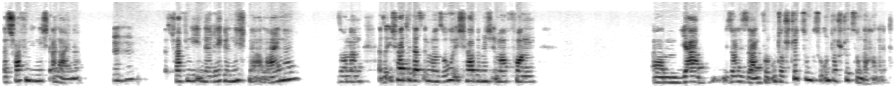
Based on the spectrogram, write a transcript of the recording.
Das schaffen die nicht alleine. Mhm. Das schaffen die in der Regel nicht mehr alleine, sondern, also ich hatte das immer so, ich habe mich immer von, ähm, ja, wie soll ich sagen, von Unterstützung zu Unterstützung gehandelt.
